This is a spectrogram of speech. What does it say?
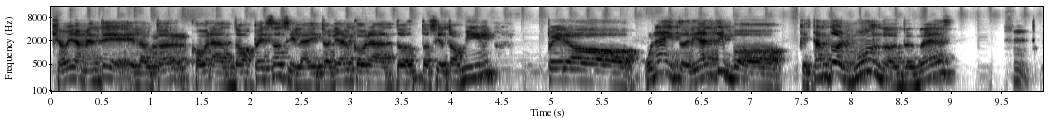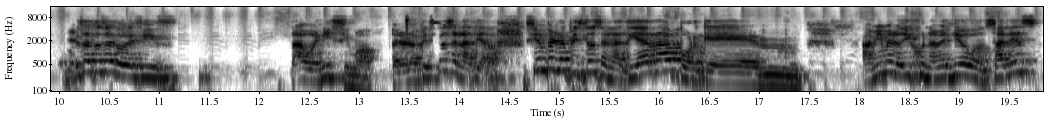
que obviamente el autor cobra dos pesos y la editorial cobra 200 mil pero una editorial tipo que está en todo el mundo, ¿entendés? Hmm. Esa cosa que decís, está buenísimo, pero los piecitos en la tierra. Siempre los piecitos en la tierra porque mm, a mí me lo dijo una vez Diego González,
